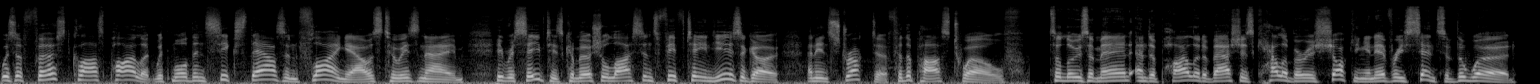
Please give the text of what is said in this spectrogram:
was a first class pilot with more than 6,000 flying hours to his name. He received his commercial licence 15 years ago, an instructor for the past 12. To lose a man and a pilot of Ash's calibre is shocking in every sense of the word.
